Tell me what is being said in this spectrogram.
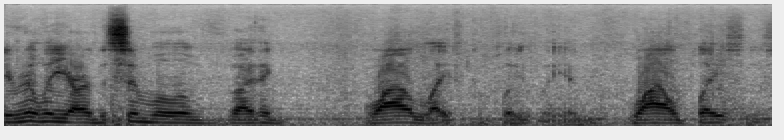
they really are the symbol of, I think, wildlife completely and wild places.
